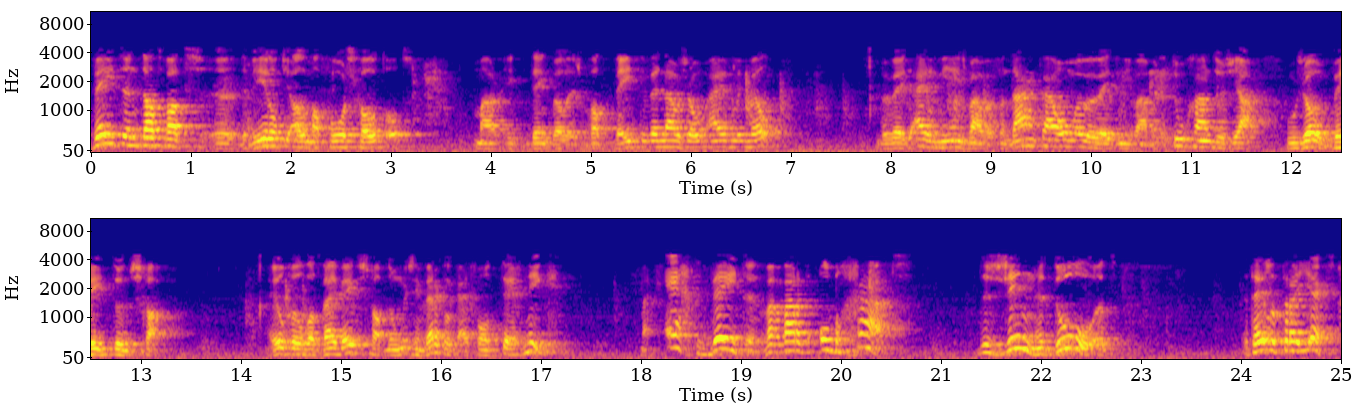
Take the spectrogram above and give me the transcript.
weten dat wat uh, de wereld je allemaal voorschotelt. Maar ik denk wel eens, wat weten we nou zo eigenlijk wel? We weten eigenlijk niet eens waar we vandaan komen. We weten niet waar we naartoe gaan. Dus ja, hoezo wetenschap? Heel veel wat wij wetenschap noemen is in werkelijkheid gewoon techniek. Maar echt weten, waar het om gaat. De zin, het doel, het, Het hele traject,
